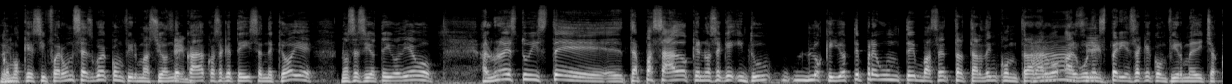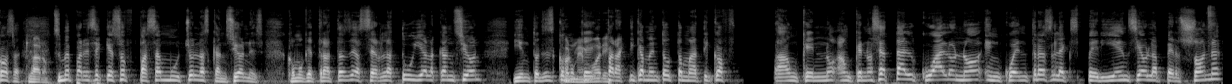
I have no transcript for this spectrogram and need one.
Como que si fuera un sesgo de confirmación de cada cosa que te dicen, de que, oye, no sé si yo te digo, Diego, ¿alguna vez tuviste, eh, te ha pasado que no sé qué? Y tú, lo que yo te pregunte, vas a tratar de encontrar Ah, algo, alguna sí. Experiencia que confirme dicha cosa. Claro. Entonces me parece que eso pasa mucho en las canciones, como que tratas de hacer la tuya la canción y entonces como Con que memoria. prácticamente automático aunque no, aunque no sea tal cual o no, encuentras la experiencia o la persona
